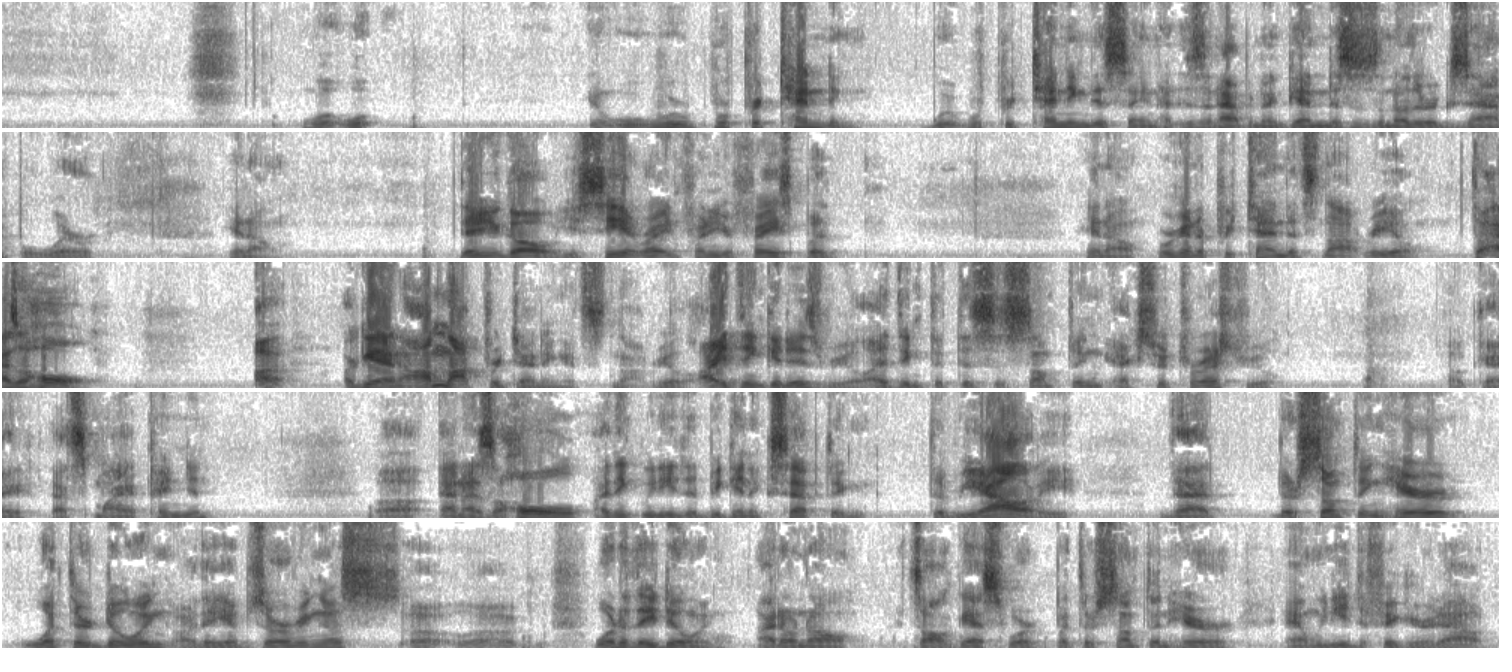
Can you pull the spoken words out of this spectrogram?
we're, we're, we're pretending. We're, we're, pretending this ain't, isn't happening. Again, this is another example where you know, there you go. You see it right in front of your face, but you know, we're going to pretend it's not real as a whole. Uh, again, I'm not pretending it's not real. I think it is real. I think that this is something extraterrestrial. Okay, that's my opinion. Uh, and as a whole, I think we need to begin accepting the reality that there's something here. What they're doing? Are they observing us? Uh, uh what are they doing? I don't know. It's all guesswork, but there's something here, and we need to figure it out.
